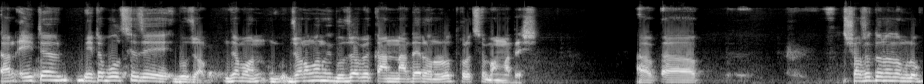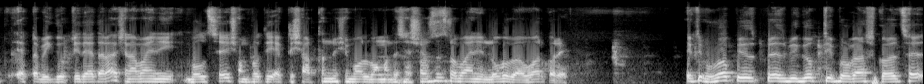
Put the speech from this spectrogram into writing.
কারণ এইটার, এটা বলছে যে গুজব। যেমন, জনগণকে গুজবে কান না দেওয়ার অনুরোধ করেছে বাংলাদেশ। সচেতনতামূলক একটা বিজ্ঞপ্তি দেয় তারা। সেনাবাহিনী বলছে, সম্প্রতি একটি স্বার্থান্বেষী মহল বাংলাদেশের সশস্ত্র বাহিনীর লোগো ব্যবহার করে। একটি ভুয়া প্রেস- বিজ্ঞপ্তি প্রকাশ করেছে,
